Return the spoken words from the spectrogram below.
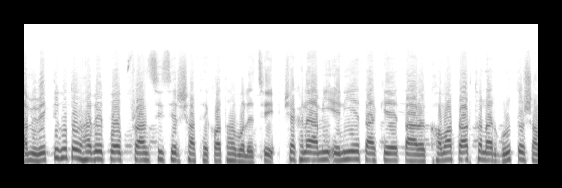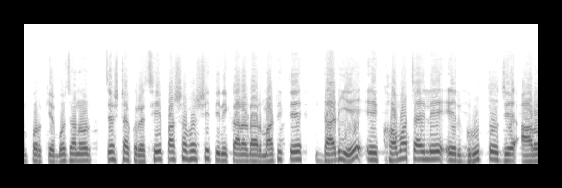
আমি ব্যক্তিগতভাবে পোপ ফ্রান্সিসের সাথে কথা বলেছি। সেখানে আমি এ নিয়ে তাকে তার ক্ষমা প্রার্থনার গুরুত্ব সম্পর্কে বোঝানোর চেষ্টা করেছি। পাশাপাশি তিনি কানাডার মাটিতে দাঁড়িয়ে এ ক্ষমা চাইলে এর গুরুত্ব যে আরও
